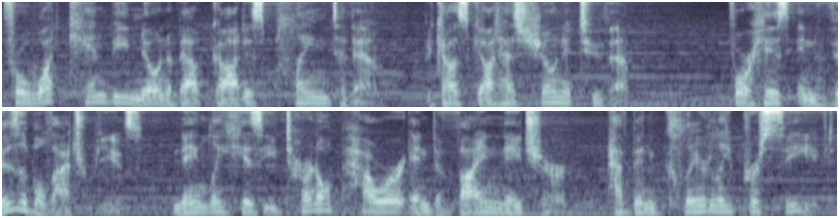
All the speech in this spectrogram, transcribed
For what can be known about God is plain to them, because God has shown it to them. For his invisible attributes, namely his eternal power and divine nature, have been clearly perceived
